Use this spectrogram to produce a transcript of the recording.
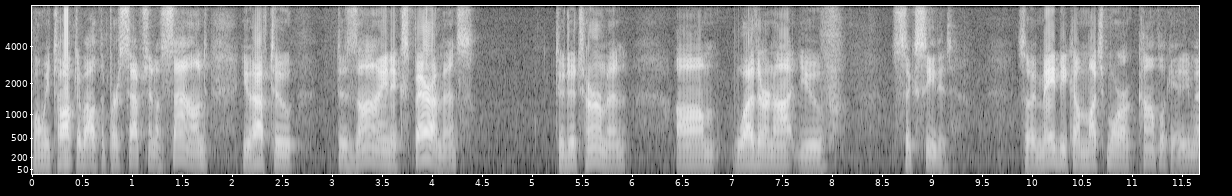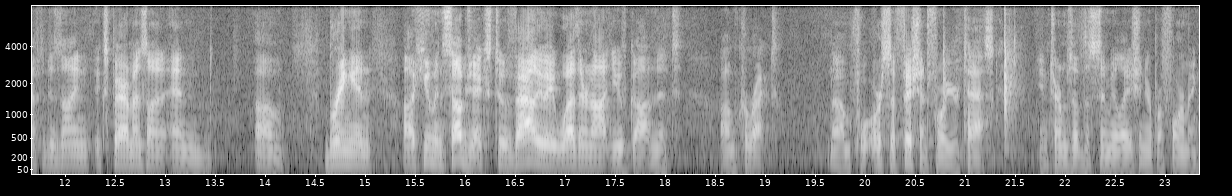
When we talked about the perception of sound, you have to design experiments to determine um, whether or not you've succeeded. So it may become much more complicated. You may have to design experiments on, and um, bring in uh, human subjects to evaluate whether or not you've gotten it um, correct um, for, or sufficient for your task in terms of the simulation you're performing.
